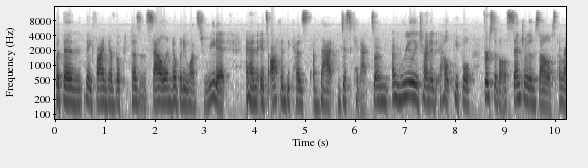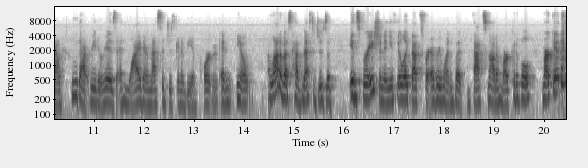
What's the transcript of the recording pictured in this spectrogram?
but then they find their book doesn't sell and nobody wants to read it. And it's often because of that disconnect. So I'm, I'm really trying to help people, first of all, center themselves around who that reader is and why their message is going to be important. And, you know, a lot of us have messages of inspiration and you feel like that's for everyone, but that's not a marketable market.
